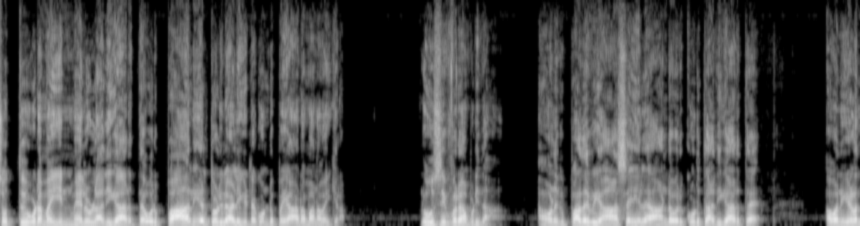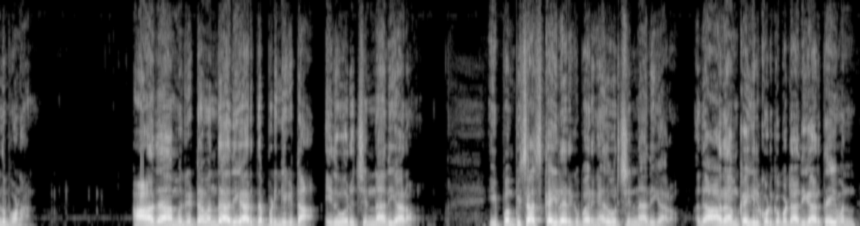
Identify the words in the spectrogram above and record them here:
சொத்து உடைமையின் மேலுள்ள அதிகாரத்தை ஒரு பாலியல் தொழிலாளிகிட்ட கொண்டு போய் அடமானம் வைக்கிறான். லூசிஃபரும் அப்படிதான். அவனுக்கு பதவி ஆசையில் ஆண்டவர் கொடுத்த அதிகாரத்தை அவன் இழந்து போனான். ஆதாமுகிட்ட வந்து அதிகாரத்தை பிடுங்கிக்கிட்டான். இது ஒரு சின்ன அதிகாரம். இப்போ பிசாஸ் கையில் இருக்கு பாருங்க. அது ஒரு சின்ன அதிகாரம். அது ஆதாம் கையில் கொடுக்கப்பட்ட அதிகாரத்தை இவன்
